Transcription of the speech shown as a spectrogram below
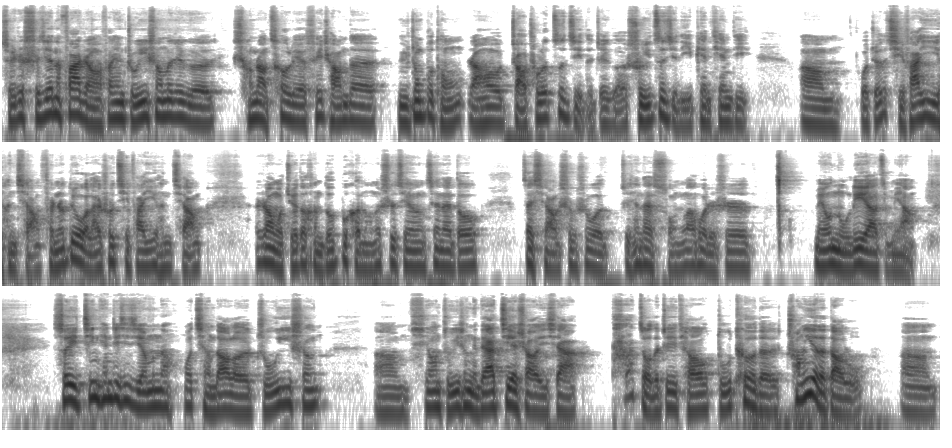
随着时间的发展，我发现竹医生的这个成长策略非常的与众不同，然后找出了自己的这个属于自己的一片天地，嗯，我觉得启发意义很强。反正对我来说，启发意义很强，让我觉得很多不可能的事情，现在都在想，是不是我之前太怂了，或者是没有努力啊，怎么样？所以今天这期节目呢，我请到了竹医生，嗯，希望竹医生给大家介绍一下。他走的这条独特的创业的道路，嗯，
